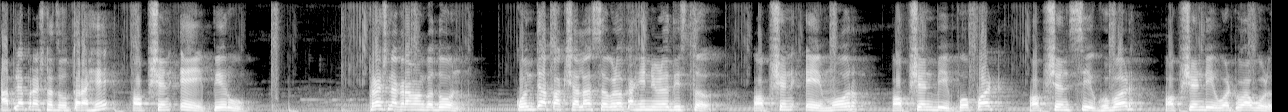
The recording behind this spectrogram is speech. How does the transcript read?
आपल्या प्रश्नाचं उत्तर आहे ऑप्शन ए पेरू. प्रश्न क्रमांक दोन कोणत्या पक्षाला सगळं काही निळं दिसतं? ऑप्शन ए मोर. ऑप्शन बी पोपट. ऑप्शन सी घुबड. ऑप्शन डी वटवागुळ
